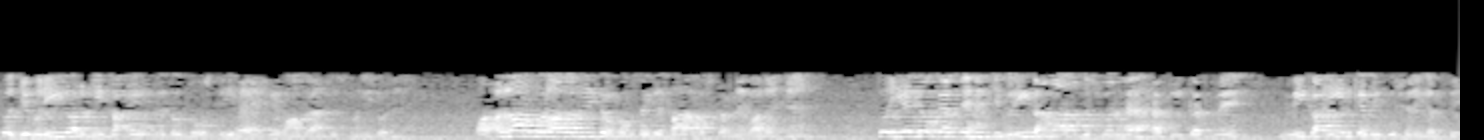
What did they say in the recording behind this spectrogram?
تو جبریل اور میکائیل میں تو دوستی ہے کہ وہاں بہن دشمنی تو نہیں اور اللہ رب العالمین کے حکم سے یہ سارا کچھ کرنے والے ہیں۔ تو یہ جو کہتے ہیں جبریل ہمارا دشمن ہے، حقیقت میں میکائیل کے بھی کچھ نہیں لگتے۔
